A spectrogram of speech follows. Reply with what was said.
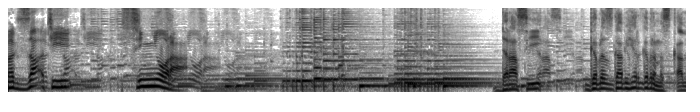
መግዛእቲ ስኞራ ደራሲ ገብረዝጋብሔር ገብረ መስቀል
